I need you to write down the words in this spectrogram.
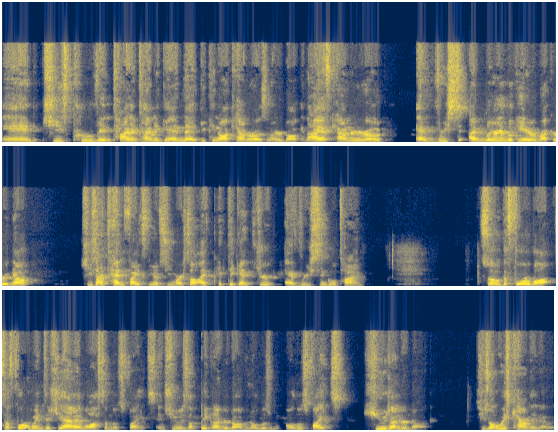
And she's proven time and time again that you cannot counter her as an underdog. And I have countered her out every. I'm literally looking at her record now. She's had 10 fights in the UFC, Marcel. I've picked against her every single time. So the four lots, the four wins that she had, I lost on those fights. And she was a big underdog in all those all those fights. Huge underdog. She's always counted out.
